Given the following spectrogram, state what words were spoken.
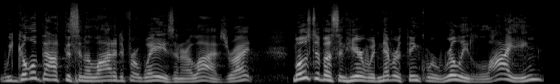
We go about this in a lot of different ways in our lives, right? Most of us in here would never think we're really lying.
